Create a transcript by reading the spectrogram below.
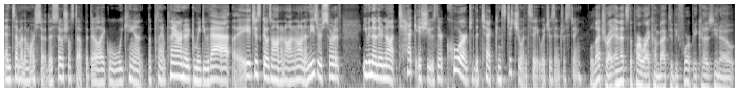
And some of the more so the social stuff. But they're like, well, we can't. Planned Parenthood. Can we do that? It just goes on and on and on. And these are sort of even though they're not tech issues, they're core to the tech constituency, which is interesting. Well, that's right, and that's the part where I come back to before because you know,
